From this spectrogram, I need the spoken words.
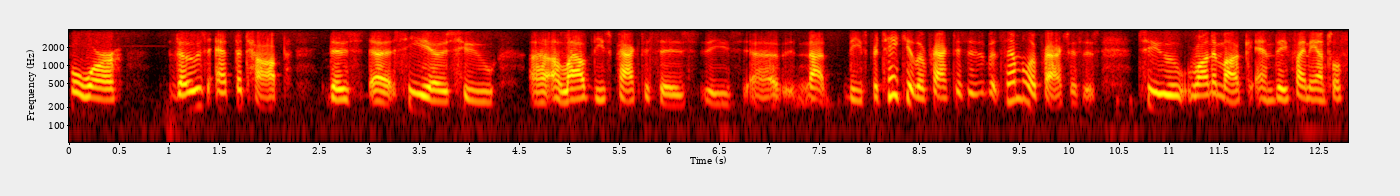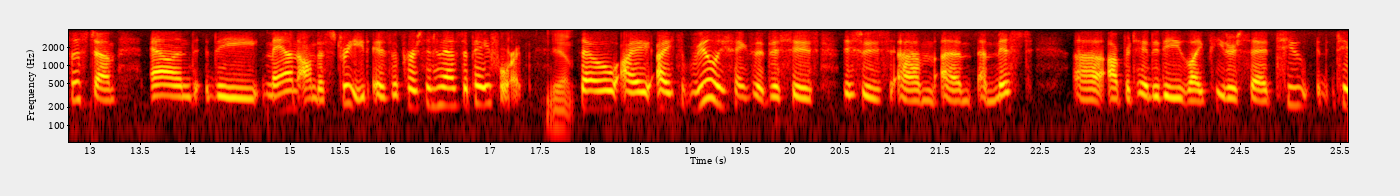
for those at the top, those uh, CEOs who uh, allowed these practices, these uh, not these particular practices, but similar practices, to run amok in the financial system. And the man on the street is the person who has to pay for it. Yeah. So I, I really think that this is this is um, a, a missed uh, opportunity, like Peter said, to to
